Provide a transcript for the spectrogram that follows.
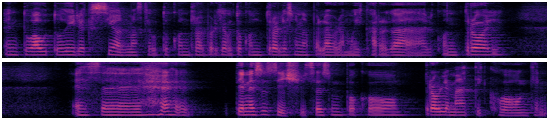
en tu autodirección, más que autocontrol, porque autocontrol es una palabra muy cargada. El control eh, tiene sus issues, es un poco problemático, aunque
